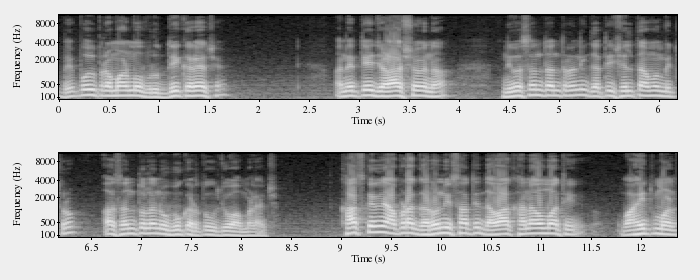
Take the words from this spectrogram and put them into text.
વિપુલ પ્રમાણમાં વૃદ્ધિ કરે છે અને તે જળાશયોના નિવસન તંત્રની ગતિશીલતામાં મિત્રો અસંતુલન ઊભું કરતું જોવા મળે છે. ખાસ કરીને આપણા ઘરોની સાથે દવાખાનાઓમાંથી વાહિતમણ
